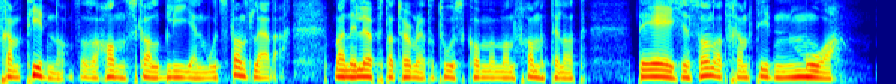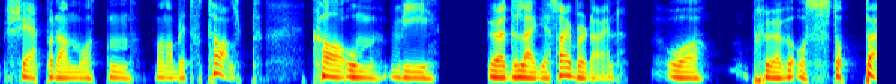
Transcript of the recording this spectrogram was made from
fremtiden hans. Altså, han skal bli en motstandsleder. Men i løpet av Terminator 2 så kommer man frem til at det er ikke sånn at fremtiden må skje på den måten man har blitt fortalt. Hva om vi ødelegger Cyberdyne og prøver å stoppe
